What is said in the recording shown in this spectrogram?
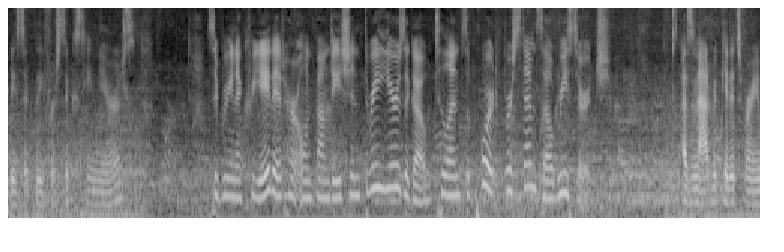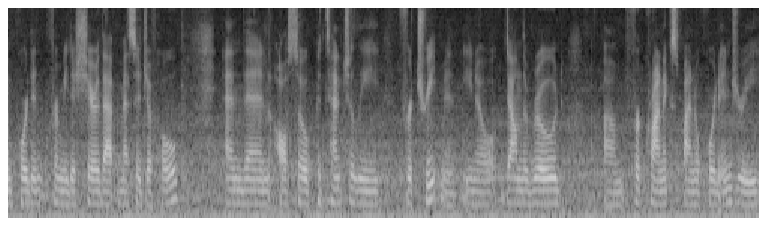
basically for 16 years. Sabrina created her own foundation three years ago to lend support for stem cell research. As an advocate, it's very important for me to share that message of hope and then also potentially for treatment, you know, down the road um, for chronic spinal cord injury.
